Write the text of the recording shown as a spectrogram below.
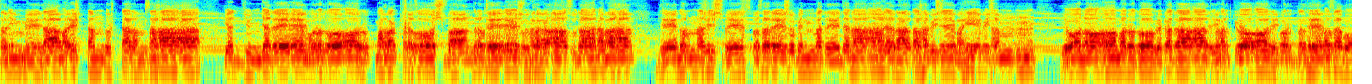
सनिम्मेधामरिष्टम् दुष्टरम् सहाः। यद्युञ्जते मरुतो रुक्मवक्षसोऽश्वान्द्रथेषु भग आसुदानवः धेनुर्न शिश्वे स्वसरेषु पिन्वते जनाय रातः विषे महीमिषम्। यो नो मरुतो वृकतातिमर्त्यो रिपुर्दधेव स वो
